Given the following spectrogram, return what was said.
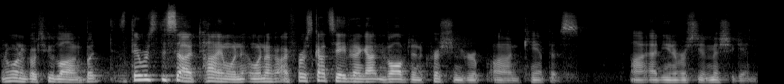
I don't want to go too long, but there was this uh, time when, when I first got saved and I got involved in a Christian group on campus uh, at the University of Michigan.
